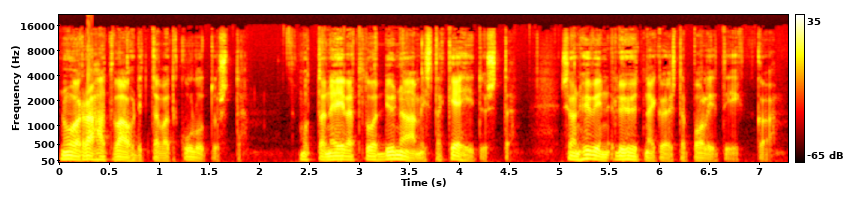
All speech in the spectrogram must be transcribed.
Nuo rahat vauhdittavat kulutusta, mutta ne eivät luo dynaamista kehitystä. Se on hyvin lyhytnäköistä politiikkaa.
